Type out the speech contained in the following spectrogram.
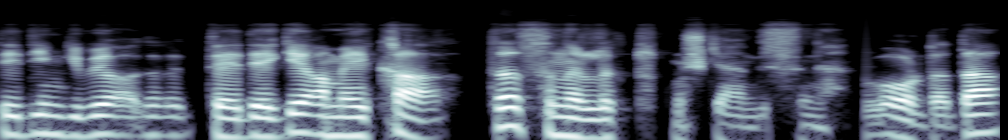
dediğim gibi e, TDG Amerika'da sınırlık tutmuş kendisini. Orada da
